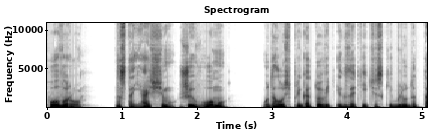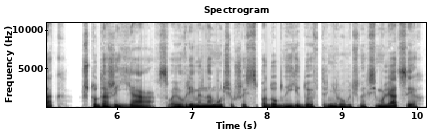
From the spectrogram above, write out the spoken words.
Повару, настоящему, живому, удалось приготовить экзотические блюда так, что даже я, в свое время намучившись с подобной едой в тренировочных симуляциях,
